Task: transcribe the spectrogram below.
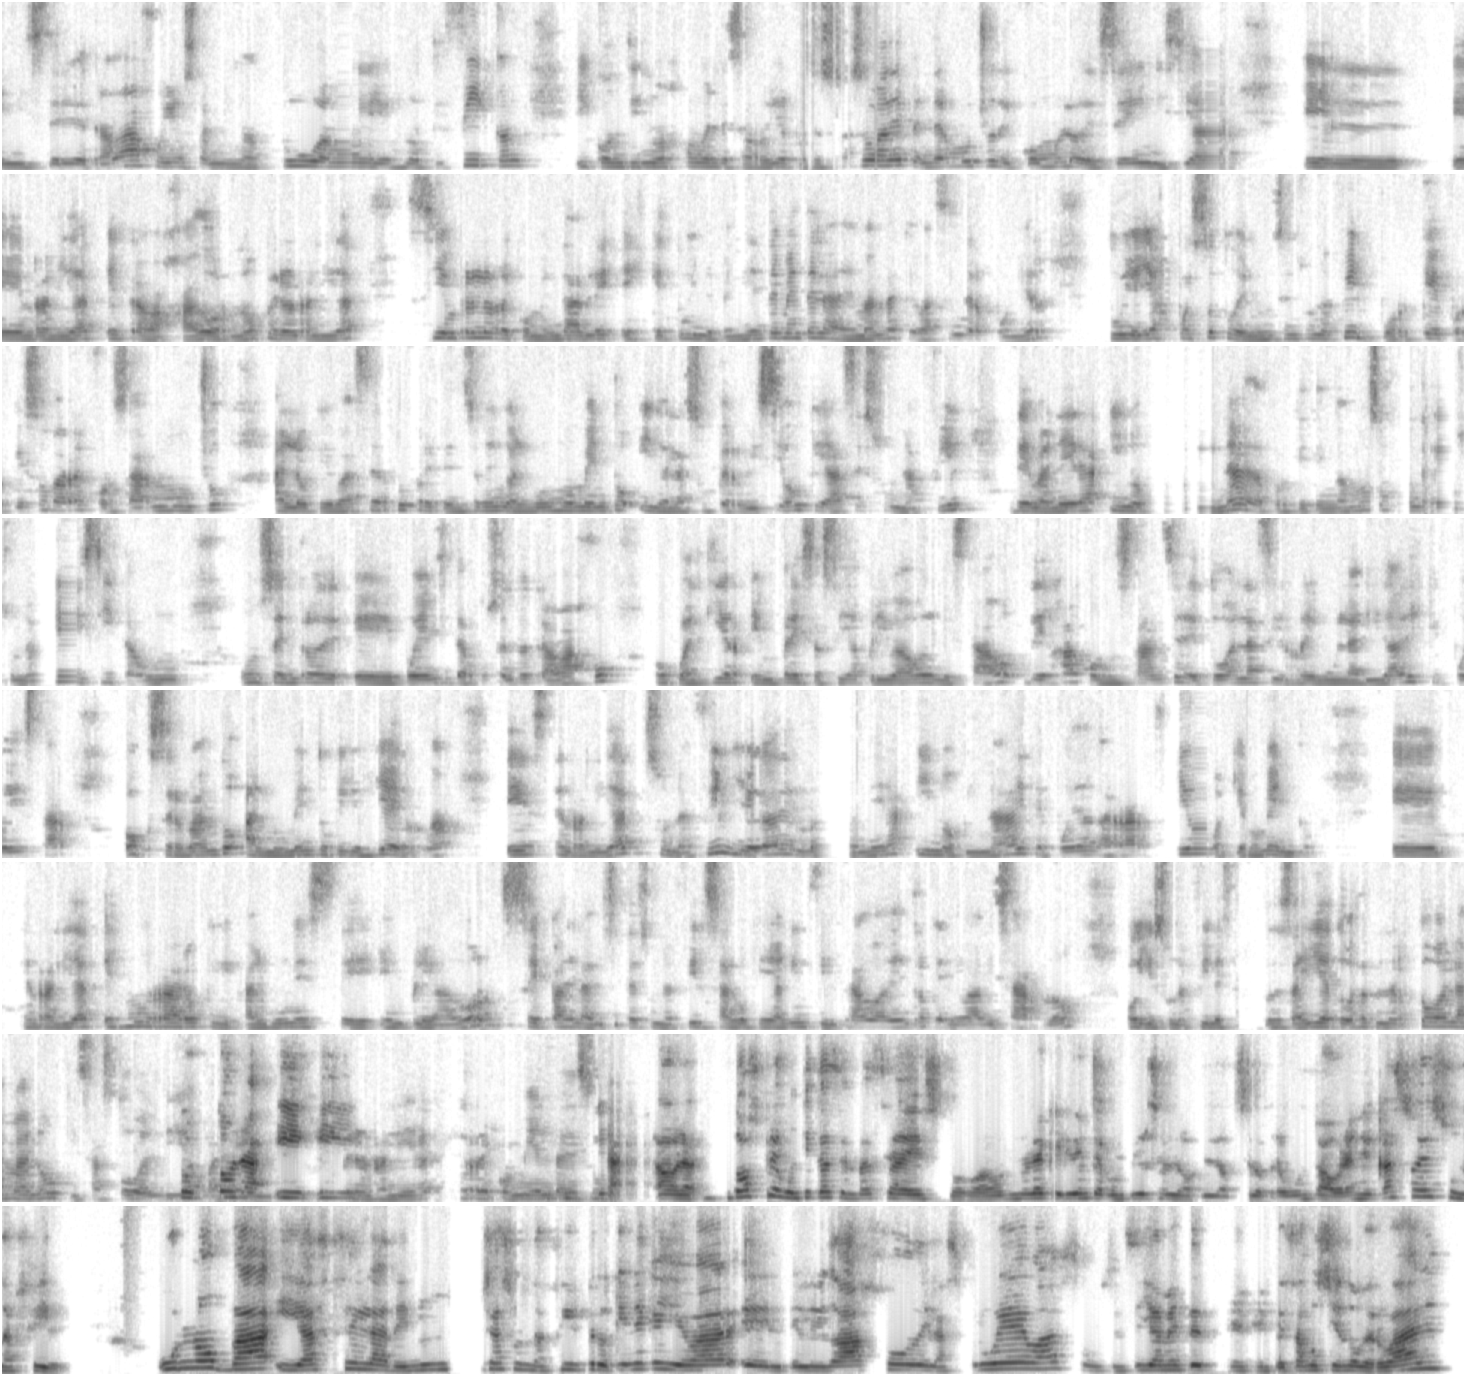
Ministerio de Trabajo, ellos también actúan, ellos notifican y continúas con el desarrollo del proceso. Eso va a depender mucho de cómo lo desee iniciar el, en realidad el trabajador, ¿no? Pero en realidad siempre lo recomendable es que tú, independientemente de la demanda que vas a interponer, tú ya hayas puesto tu denuncia en SUNAFIL. ¿Por qué? Porque eso va a reforzar mucho a lo que va a ser tu pretensión en algún momento y de la supervisión que hace SUNAFIL de manera inopinada, porque tengamos en cuenta que SUNAFIL visita un, un centro, de, eh, puede visitar tu centro de trabajo o cualquier empresa, sea privado del Estado, deja constancia de todas las irregularidades que puede estar observando al momento que ellos llegan. ¿ah? Es, en realidad, Sunafil llega de manera inopinada y te puede agarrar en cualquier momento. Eh, en realidad es muy raro que algún este, empleador sepa de la visita de Sunafil, salvo que hay alguien filtrado adentro que le va a avisar, ¿no? Oye, Sunafil está... Entonces ahí ya tú vas a tener toda la mano, quizás todo el día. Doctora, y, Pero en realidad te recomienda eso. ahora, dos preguntitas en base a esto. No le he querido interrumpir, se lo, se lo pregunto ahora. En el caso de Sunafil, uno va y hace la denuncia a SUNAFIL, pero tiene que llevar el, legajo de las pruebas o sencillamente eh, empezamos siendo verbal.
